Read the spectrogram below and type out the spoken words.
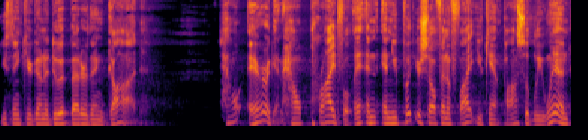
You think you're going to do it better than God. How arrogant, how prideful. And, and you put yourself in a fight you can't possibly win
